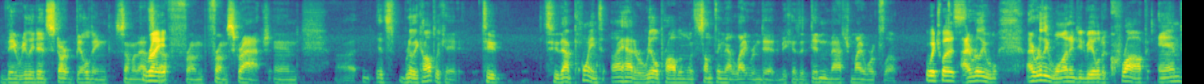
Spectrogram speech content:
they really did start building some of that right. stuff from from scratch, and uh, it's really complicated. To to that point, I had a real problem with something that Lightroom did because it didn't match my workflow. Which was I really, I really wanted you to be able to crop and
